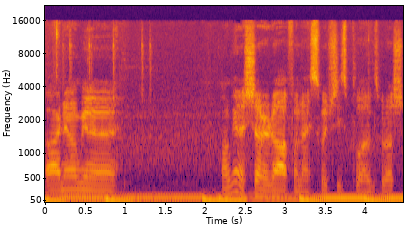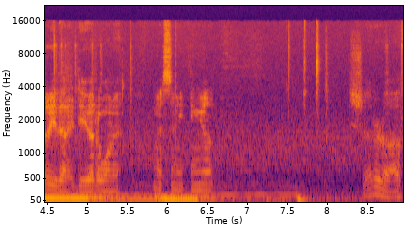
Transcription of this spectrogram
Alright, now I'm gonna I'm gonna shut it off when I switch these plugs, but I'll show you that I do. I don't want to mess anything up. Shut it off.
